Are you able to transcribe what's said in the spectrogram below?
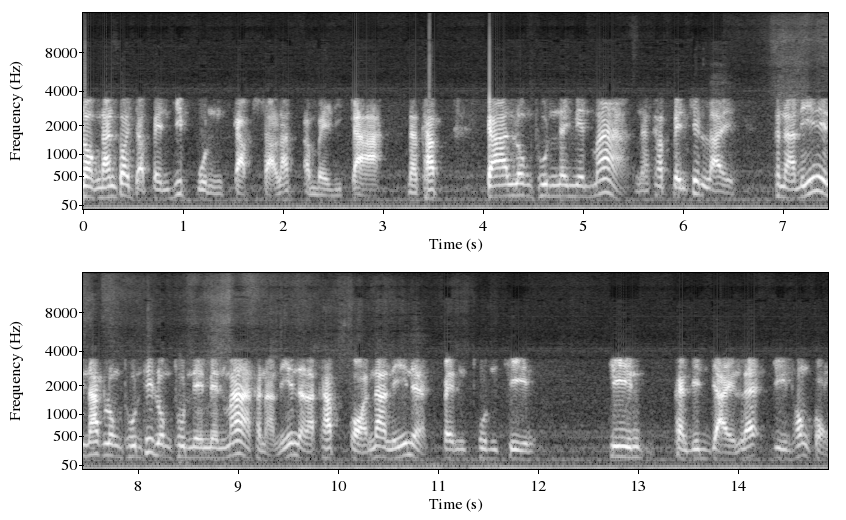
นอกนั้นก็จะเป็นญี่ปุ่นกับสหรัฐอเมริกานะครับ การลงทุนในเมียนมานะครับ เป็นเช่นไรขณะนี้เนี่ยนักลงทุนที่ลงทุนในเมียนมาขณะนี้นะครับ ก่อนหน้านี้เนี่ยเป็นทุนจีน จีนแผ่นดินใหญ่และจีนฮ่องกง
